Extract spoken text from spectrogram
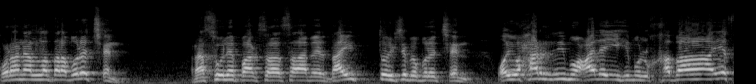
কোরআনে আল্লাহ তারা বলেছেন, রাসুলে পাক সাল্লাহ সাল্লামের দায়িত্ব হিসেবে বলেছেন ওই হারিমু আলাইহিমুল খাবায়েস।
